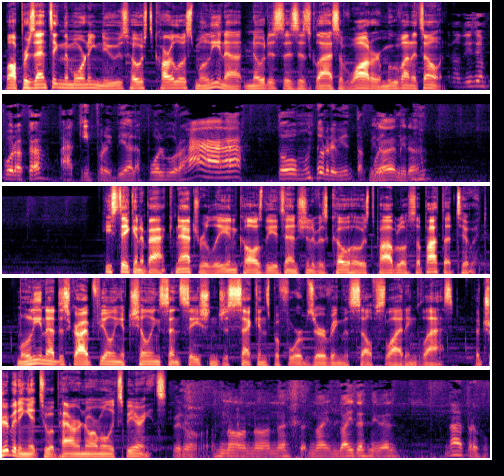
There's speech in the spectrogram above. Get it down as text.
While presenting the morning news, host Carlos Molina notices his glass of water move on its own. He's taken aback, naturally, and calls the attention of his co-host Pablo Zapata to it. Molina described feeling a chilling sensation just seconds before observing the self-sliding glass, attributing it to a paranormal experience. Pero no, no, no, no hay, no hay desnivel. No me preocupe.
